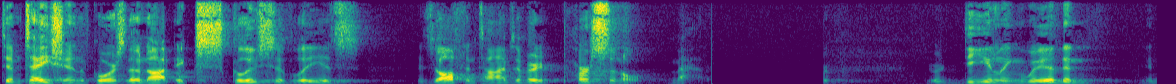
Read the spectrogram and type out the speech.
Temptation, of course, though not exclusively, is, is oftentimes a very personal. You're dealing with, in, in,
